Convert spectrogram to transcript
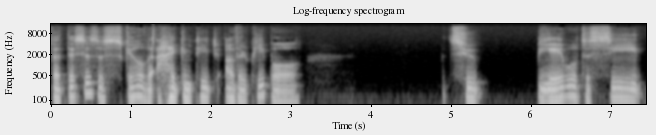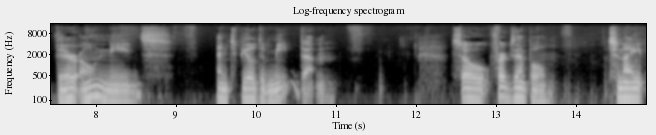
that this is a skill that I can teach other people to be able to see their own needs and to be able to meet them. So, for example, tonight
